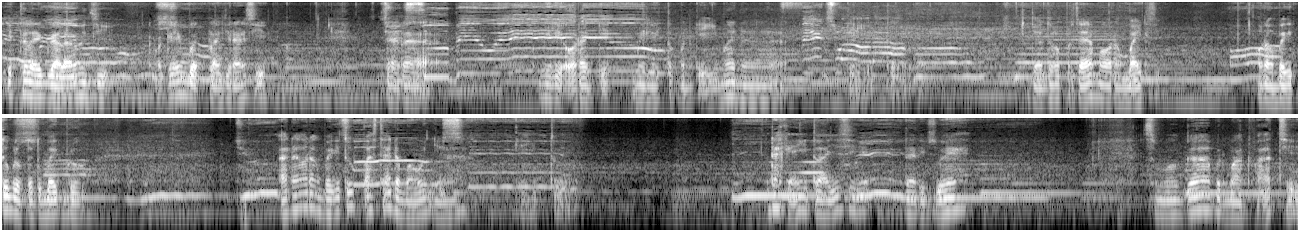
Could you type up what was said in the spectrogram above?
itulah yang gue alami sih makanya buat pelajaran sih cara milih orang kayak milih temen kayak gimana? Kayak gitu. Jangan terlalu percaya sama orang baik sih orang baik itu belum tentu baik bro. Karena orang baik itu pasti ada maunya. Kayak gitu. Udah kayak gitu aja sih dari gue. Semoga bermanfaat sih.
